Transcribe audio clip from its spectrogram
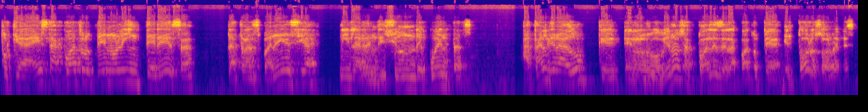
porque a esta 4T no le interesa la transparencia ni la rendición de cuentas a tal grado que en los gobiernos actuales de la 4T, en todos los órdenes,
